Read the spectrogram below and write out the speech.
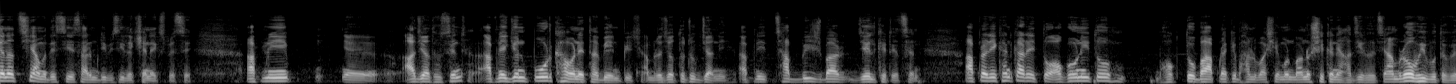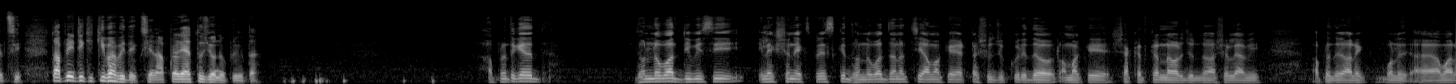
জানাচ্ছি আমাদের সিএসআরএম, ডিবিসি ইলেকশন এক্সপ্রেসে। আপনি আজাদ হোসেন, আপনি একজন পোর খাওয়া নেতা বিএনপির, আমরা যতটুকু জানি। আপনি ২৬ বার জেল খেটেছেন। আপনার এখানকার এই তো অগণিত ভক্ত বা আপনাকে ভালোবাসে এমন মানুষ সেখানে হাজির হয়েছে আমরাও অভিভূত হয়েছি। তো আপনি এটিকে কীভাবে দেখছেন? আপনার এত জনপ্রিয়তা। আপনাদেরকে ধন্যবাদ ডিবিসি ইলেকশন এক্সপ্রেসকে ধন্যবাদ জানাচ্ছি, আমাকে একটা সুযোগ করে দেওয়ার আমাকে সাক্ষাৎকার নেওয়ার জন্য আসলে আমি আপনাদের অনেক মনে আমার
